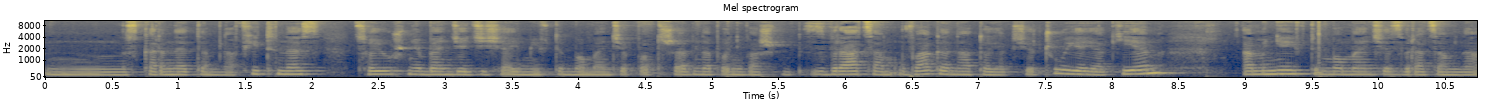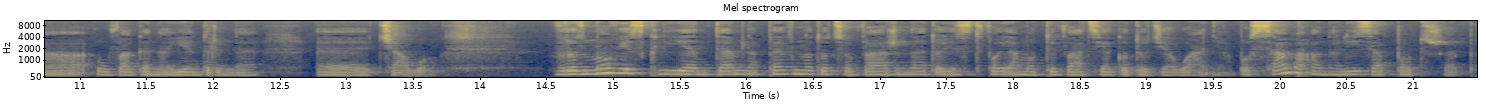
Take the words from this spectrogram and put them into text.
mm, z karnetem na fitness co już nie będzie dzisiaj mi w tym momencie potrzebne, ponieważ zwracam uwagę na to, jak się czuję, jak jem, a mniej w tym momencie zwracam na uwagę na jędrne e, ciało. W rozmowie z klientem na pewno to, co ważne, to jest Twoja motywacja go do działania, bo sama analiza potrzeb,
